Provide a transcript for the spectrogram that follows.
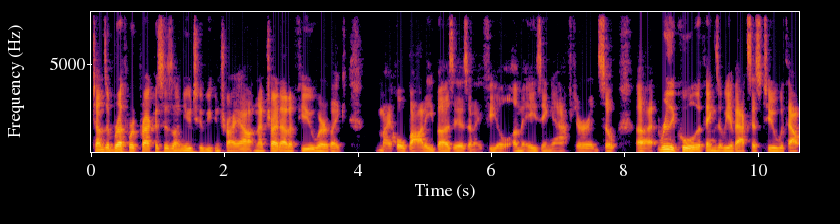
tons of breathwork practices on YouTube you can try out. And I've tried out a few where like my whole body buzzes and I feel amazing after. And so, uh, really cool the things that we have access to without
